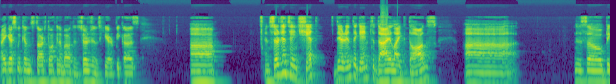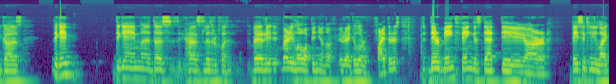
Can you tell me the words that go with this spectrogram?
I guess we can start talking about insurgents here because uh, insurgents ain't shit. They're in the game to die like dogs. Uh, so because the game the game uh, does has literally very very low opinion of irregular fighters. Their main thing is that they are basically like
